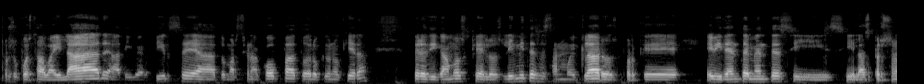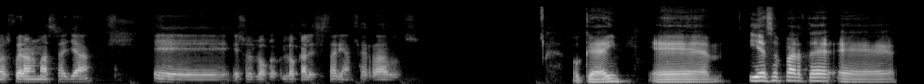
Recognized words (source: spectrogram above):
por supuesto, a bailar, a divertirse, a tomarse una copa, todo lo que uno quiera. Pero digamos que los límites están muy claros, porque evidentemente si, si las personas fueran más allá, eh, esos locales estarían cerrados. Ok. Eh, y esa parte, eh,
